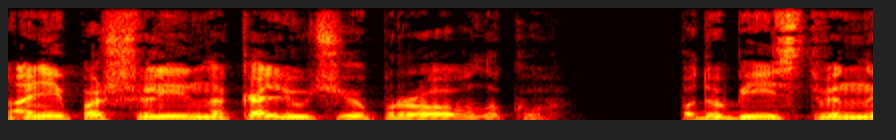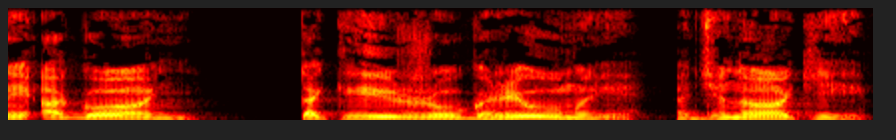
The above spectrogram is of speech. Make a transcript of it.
они пошли на колючую проволоку, под убийственный огонь, такие же угрюмые, одинокие,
